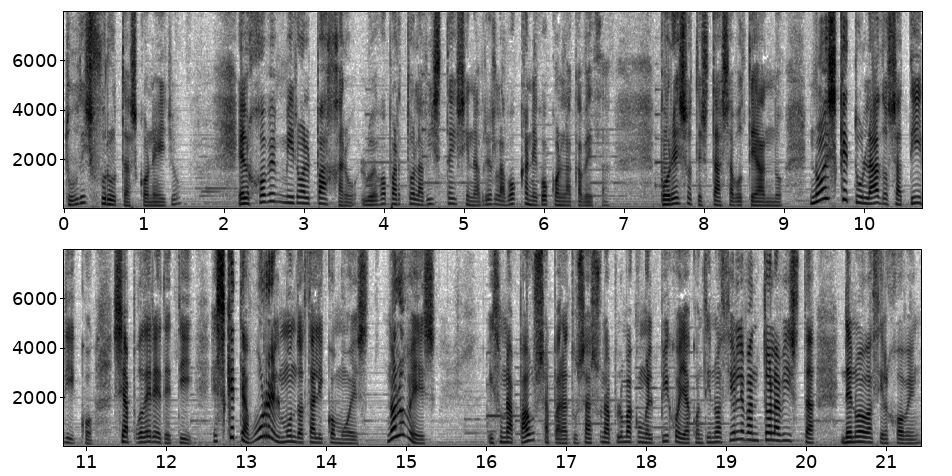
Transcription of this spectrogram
¿tú disfrutas con ello? El joven miró al pájaro, luego apartó la vista y sin abrir la boca negó con la cabeza. Por eso te estás saboteando. No es que tu lado satírico se apodere de ti, es que te aburre el mundo tal y como es. ¿No lo ves? Hizo una pausa para tusarse una pluma con el pico y a continuación levantó la vista de nuevo hacia el joven.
